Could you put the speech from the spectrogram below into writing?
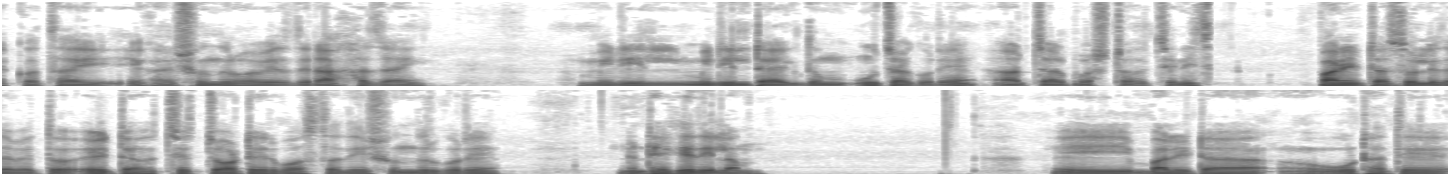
এক কথায় এখানে সুন্দরভাবে যাতে রাখা যায়। মিডিল, মিডিলটা একদম উঁচা করে আর চারপাশটা হচ্ছে নিচে। পানিটা চলে যাবে। তো এটা হচ্ছে চটের বস্তা দিয়ে সুন্দর করে ঢেকে দিলাম। এই বালিটা উঠাতে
